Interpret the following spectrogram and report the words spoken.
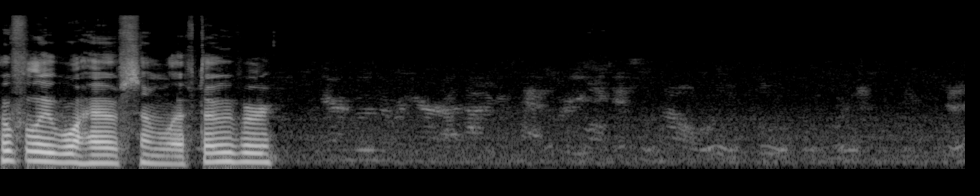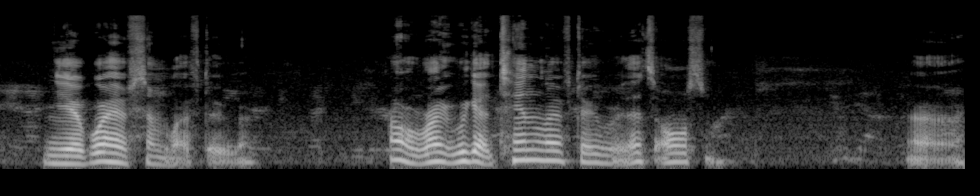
Hopefully we'll have some left over. Yeah, we'll have some left over. All right, we got 10 left over. That's awesome. Uh,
